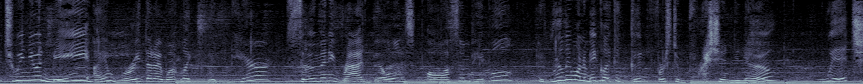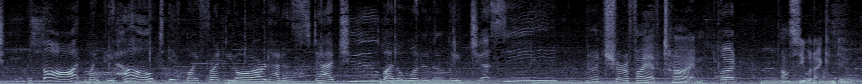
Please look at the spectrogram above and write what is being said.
between you and me, I am worried that I won't like fit here. So many rad builds, awesome people. I really want to make like a good first impression, you know? Which I thought might be helped if my front yard had a statue by the one and only Jesse. Not sure if I have time, but I'll see what I can do.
